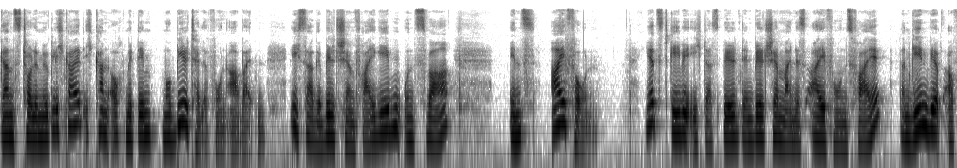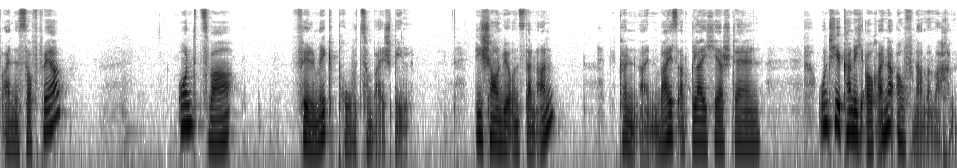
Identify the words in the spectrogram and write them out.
ganz tolle Möglichkeit, ich kann auch mit dem Mobiltelefon arbeiten. Ich sage Bildschirm freigeben und zwar ins iPhone. Jetzt gebe ich das Bild, den Bildschirm meines iPhones frei. Dann gehen wir auf eine Software und zwar Filmic Pro zum Beispiel. Die schauen wir uns dann an können einen Weißabgleich herstellen und hier kann ich auch eine Aufnahme machen.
